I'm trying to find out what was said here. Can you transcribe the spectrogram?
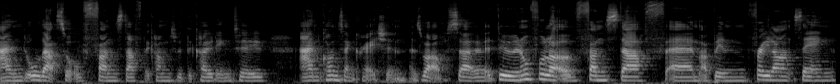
And all that sort of fun stuff that comes with the coding too, and content creation as well. So I do an awful lot of fun stuff. Um, I've been freelancing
